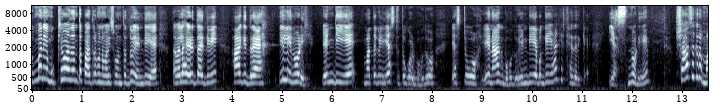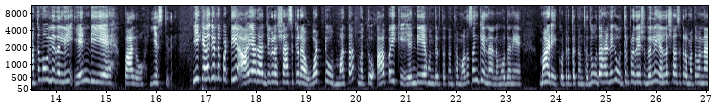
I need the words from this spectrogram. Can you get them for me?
ತುಂಬಾ ಮುಖ್ಯವಾದಂಥ ಪಾತ್ರವನ್ನು ವಹಿಸುವಂಥದ್ದು ಎನ್ ಡಿ ಎ. ನಾವೆಲ್ಲ ಹೇಳ್ತಾ ಇದ್ದೀವಿ. ಹಾಗಿದ್ರೆ ಇಲ್ಲಿ ನೋಡಿ ಎನ್ ಡಿ ಎ ಮತಗಳು ಎಷ್ಟು ತಗೊಳ್ಬಹುದು, ಎಷ್ಟು ಏನಾಗಬಹುದು, ಎನ್ ಡಿ ಎ ಬಗ್ಗೆ ಯಾಕೆ ಎಷ್ಟು ಹೆದರಿಕೆ? ಎಸ್ ನೋಡಿ, ಶಾಸಕರ ಮತಮೌಲ್ಯದಲ್ಲಿ ಎನ್ ಡಿ ಎ ಪಾಲು ಎಷ್ಟಿದೆ? ಈ ಕೆಳಗಂಡ ಪಟ್ಟಿ ಆಯಾ ರಾಜ್ಯಗಳ ಶಾಸಕರ ಒಟ್ಟು ಮತ ಮತ್ತು ಆ ಪೈಕಿ ಎನ್ ಡಿ ಎ ಹೊಂದಿರತಕ್ಕಂಥ ಮತ ಸಂಖ್ಯೆಯನ್ನು ನಮೂದನೆ ಮಾಡಿ ಕೊಟ್ಟಿರ್ತಕ್ಕಂಥದ್ದು. ಉದಾಹರಣೆಗೆ ಉತ್ತರ ಪ್ರದೇಶದಲ್ಲಿ ಎಲ್ಲ ಶಾಸಕರ ಮತವನ್ನು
